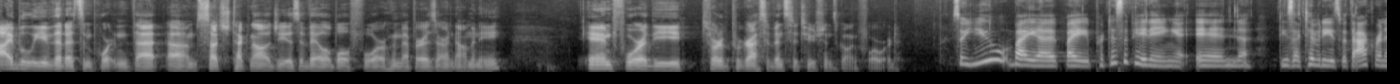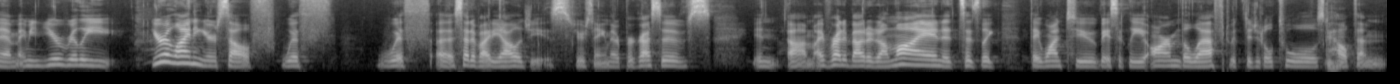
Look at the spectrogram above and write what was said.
I believe that it's important that um, such technology is available for whomever is our nominee and for the sort of progressive institutions going forward. So you, by uh, by participating in these activities with acronym, I mean, you're really you're aligning yourself with with a set of ideologies. You're saying they're progressives. In, um, I've read about it online. It says like they want to basically arm the left with digital tools to help them,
